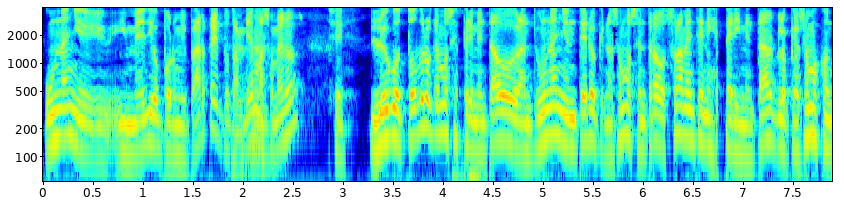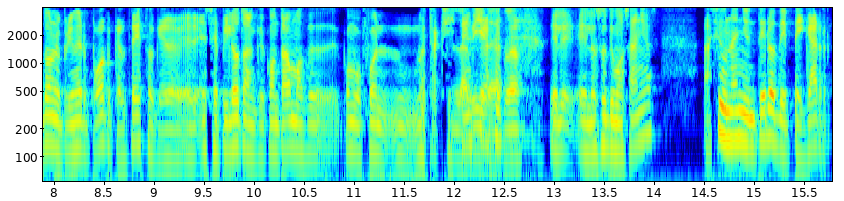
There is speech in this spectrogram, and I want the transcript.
un año y y medio por mi parte, tú también más o menos. Sí. Luego todo lo que hemos experimentado durante un año entero, que nos hemos centrado solamente en experimentar, lo que os hemos contado en el primer podcast de esto, que ese piloto en el que contábamos de cómo fue nuestra existencia vida, claro. en, los últimos años, ha sido un año entero de pegar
